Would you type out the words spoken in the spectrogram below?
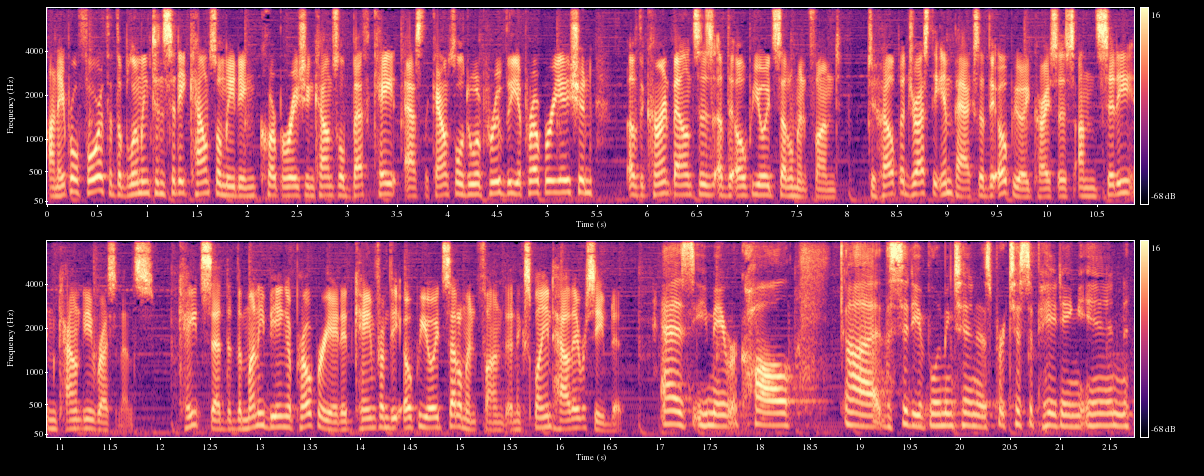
On April 4th, at the Bloomington City Council meeting, Corporation Counsel Beth Cate asked the council to approve the appropriation of the current balances of the Opioid Settlement Fund to help address the impacts of the opioid crisis on city and county residents. Cate said that the money being appropriated came from the Opioid Settlement Fund and explained how they received it. As you may recall, uh, the city of Bloomington is participating in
